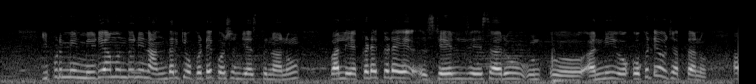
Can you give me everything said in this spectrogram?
ఇప్పుడు మీ మీడియా ముందు నేను అందరికీ ఒకటే క్వశ్చన్ చేస్తున్నాను. వాళ్ళు ఎక్కడెక్కడ స్టేల్ చేశారు అన్నీ ఒకటే చెప్తాను.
